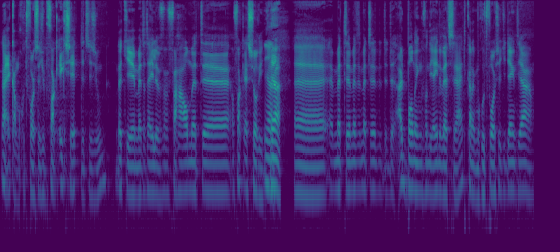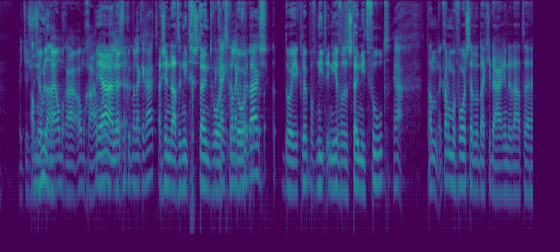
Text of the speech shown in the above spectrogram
Nou, ik kan me goed voorstellen dat je op vak X zit dit seizoen. Dat je met het hele ver- verhaal met... eh of vak S, sorry. Ja. Ja, Eh, met eh, met, met de, de, de uitbanning van die ene wedstrijd. Kan ik me goed voorstellen dat je denkt, ja... Weet je, als je zo met mij omga, omgaan, Ja, dan eh, zoek het maar lekker uit. als je inderdaad ook niet gesteund Dan krijg wordt door, de buis. door je club, of niet, in ieder geval de steun niet voelt, Ja. dan kan ik me voorstellen dat je daar inderdaad eh,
